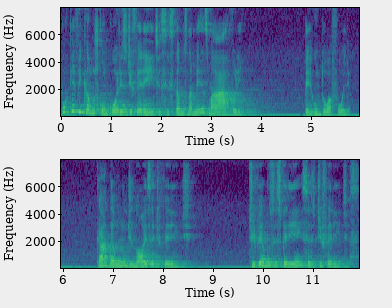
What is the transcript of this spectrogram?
Por que ficamos com cores diferentes se estamos na mesma árvore? perguntou a folha. Cada um de nós é diferente. Tivemos experiências diferentes.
